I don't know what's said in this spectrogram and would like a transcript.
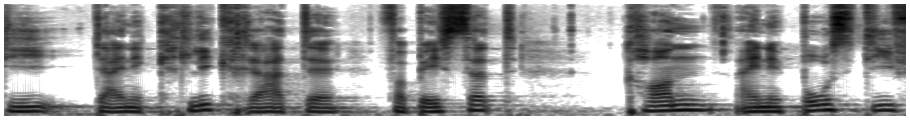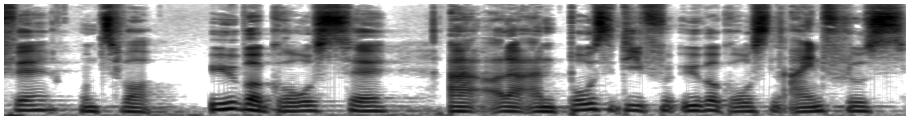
die deine Klickrate verbessert, kann eine positive und zwar übergroße äh, oder einen positiven übergroßen Einfluss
